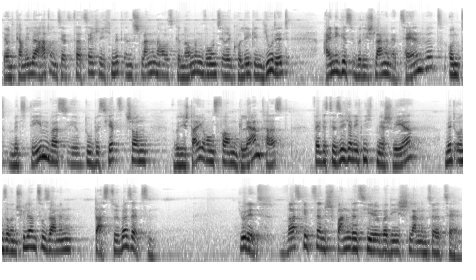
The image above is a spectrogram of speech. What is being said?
Ja, und Camilla hat uns jetzt tatsächlich mit ins Schlangenhaus genommen, wo uns ihre Kollegin Judith einiges über die Schlangen erzählen wird. Und mit dem, was du bis jetzt schon über die Steigerungsformen gelernt hast, fällt es dir sicherlich nicht mehr schwer, mit unseren Schülern zusammen das zu übersetzen. Judith, was gibt's denn Spannendes hier über die Schlangen zu erzählen?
